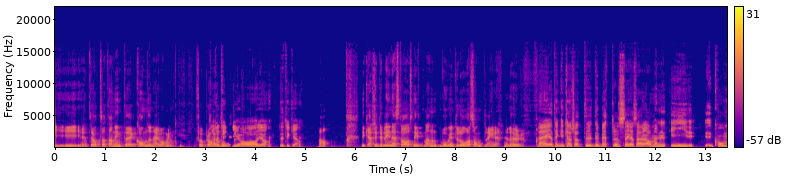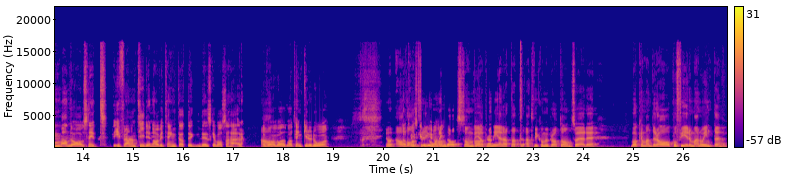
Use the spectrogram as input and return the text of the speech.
i, trots att han inte kom den här gången? För att prata ja, bok? Ja, ja, det tycker jag. Ja. Det kanske inte blir nästa avsnitt, man vågar inte lova sånt längre, eller hur? Nej, jag tänker kanske att det är bättre att säga så här, ja men i kommande avsnitt, i framtiden har vi tänkt att det, det ska vara så här. Ja. Vad, vad, vad, tänker du då? Ja, valfri ordning då, som vi ja. har planerat att, att vi kommer att prata om, så är det vad kan man dra på firman och inte?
